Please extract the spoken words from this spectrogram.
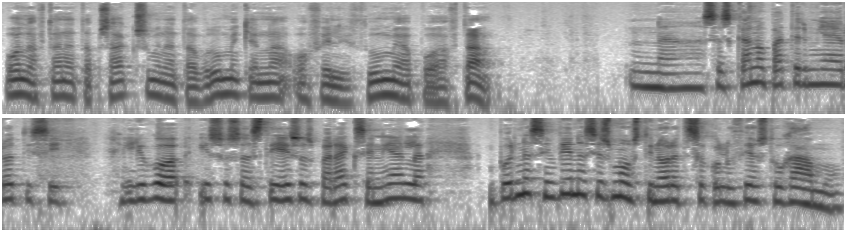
όλα αυτά να τα ψάξουμε, να τα βρούμε και να ωφεληθούμε από αυτά. Να σας κάνω πάτερ μια ερώτηση λίγο ίσως αστεία, ίσως παράξενη αλλά μπορεί να συμβεί ένα σεισμό στην ώρα της ακολουθίας του γάμου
